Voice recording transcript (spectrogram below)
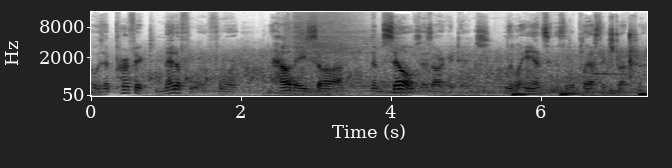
It was a perfect metaphor for how they saw themselves as architects, little ants in this little plastic structure.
